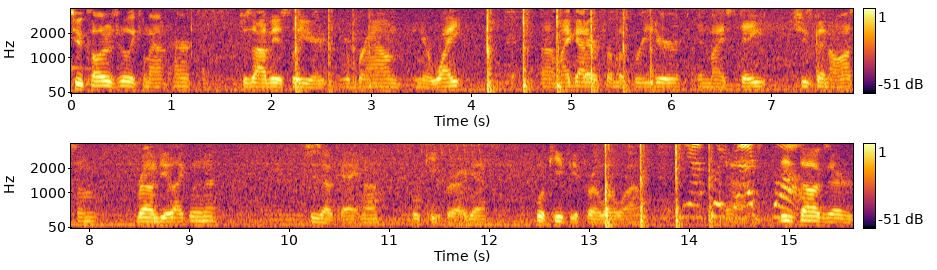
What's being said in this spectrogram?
two colors really come out in her, is obviously you're brown and you're white. Um, I got her from a breeder in my state. She's been awesome. Roan, do you like Luna? She's okay, huh? We'll keep her, I guess. We'll keep you for a little while. Yeah, these dogs are,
